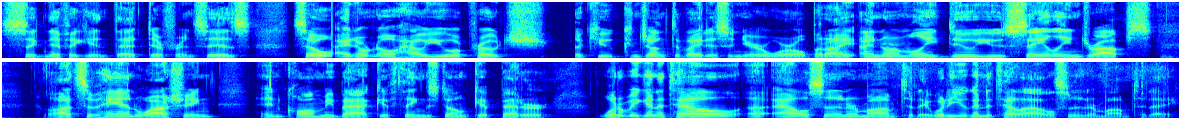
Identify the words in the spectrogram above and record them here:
significant that difference is. So I don't know how you approach acute conjunctivitis in your world, but I, I normally do use saline drops, lots of hand washing and call me back if things don't get better. What are we going to tell uh, Allison and her mom today? What are you going to tell Allison and her mom today?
